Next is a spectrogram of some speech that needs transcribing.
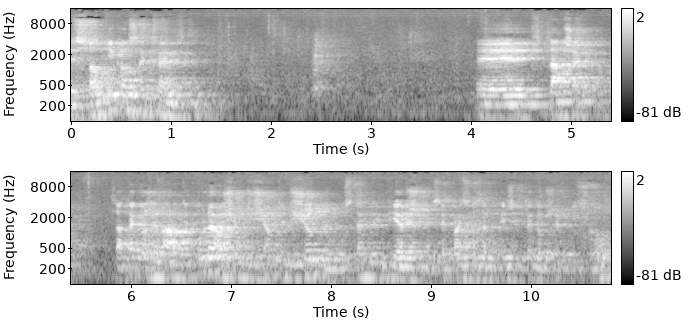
yy, są niekonsekwentni. Yy, dlaczego? Dlatego, że w artykule 87 ustępie pierwszym, jak sobie Państwo zerkniecie tego przepisu,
